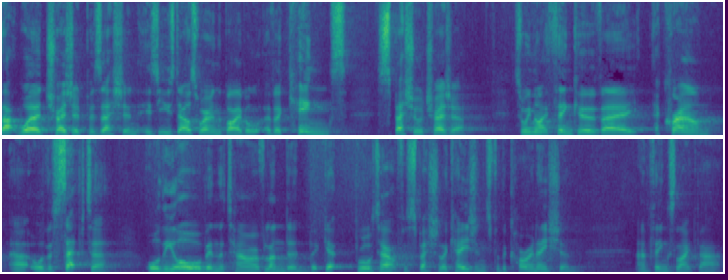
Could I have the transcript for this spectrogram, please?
That word treasured possession is used elsewhere in the Bible of a king's special treasure. So we might think of a, a crown uh, or the scepter or the orb in the Tower of London that get brought out for special occasions for the coronation and things like that.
